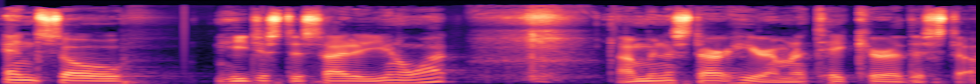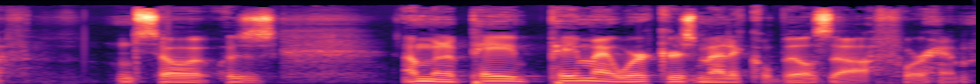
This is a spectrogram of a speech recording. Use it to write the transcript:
and so he just decided, you know what, I'm going to start here. I'm going to take care of this stuff, and so it was. I'm going to pay pay my workers' medical bills off for him.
